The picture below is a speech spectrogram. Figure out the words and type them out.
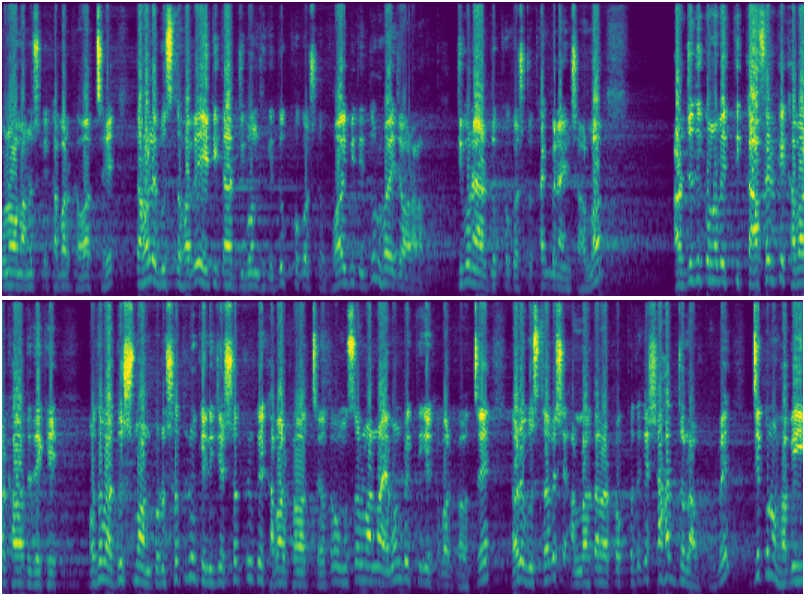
কোনো মানুষকে খাবার খাওয়াচ্ছে, তাহলে বুঝতে হবে এটি তার জীবন থেকে দুঃখ, কষ্ট ভয়ভীতি দূর হয়ে যাওয়ার আলামত জীবনে আর দুঃখ, কষ্ট থাকবে না ইনশাআল্লাহ। আর যদি কোনো ব্যক্তি কাফেরকে খাবার খাওয়াতে দেখে অথবা দুশ্মন, কোনো শত্রুকে, নিজের শত্রুকে খাবার খাওয়াচ্ছে অথবা মুসলমান নয়, এমন ব্যক্তিকে খাবার খাওয়াচ্ছে, তাহলে বুঝতে হবে সে আল্লাহ তালার পক্ষ থেকে সাহায্য লাভ করবে। যে কোনোভাবেই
